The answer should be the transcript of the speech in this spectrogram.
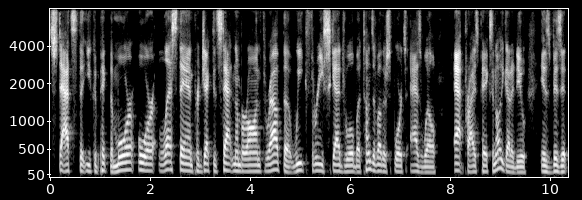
stats that you can pick the more or less than projected stat number on throughout the week three schedule, but tons of other sports as well at prize picks. And all you got to do is visit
